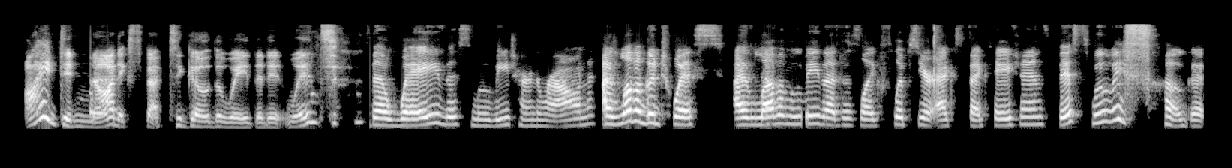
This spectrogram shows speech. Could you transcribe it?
I did not expect to go the way that it went. the way this movie turned around, I love a good twist. I love a movie that just like flips your expectations. This movie's so good.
